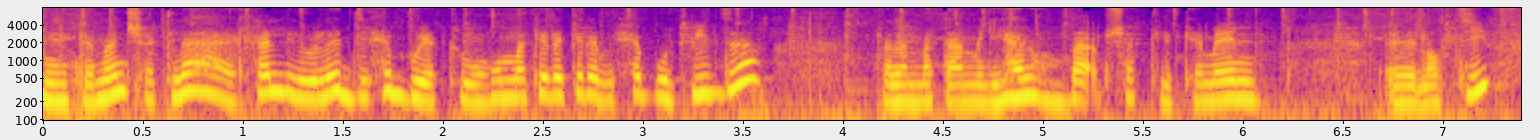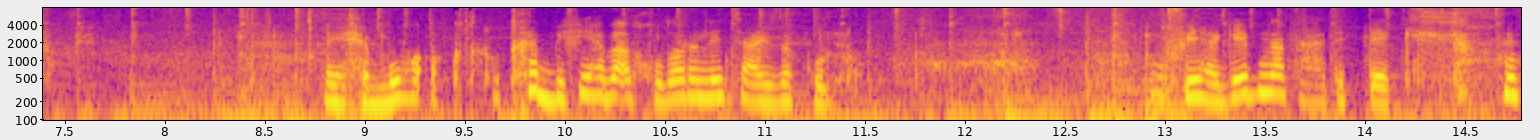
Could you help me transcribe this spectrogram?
يعني كمان شكلها هيخلي الولاد يحبوا ياكلوها هما كده كده بيحبوا البيتزا فلما تعمليها لهم بقى بشكل كمان آه لطيف هيحبوها أكتر. وتخبي فيها بقى الخضار اللي انت عايزاه كله. وفيها جبنة فهتتاكل.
